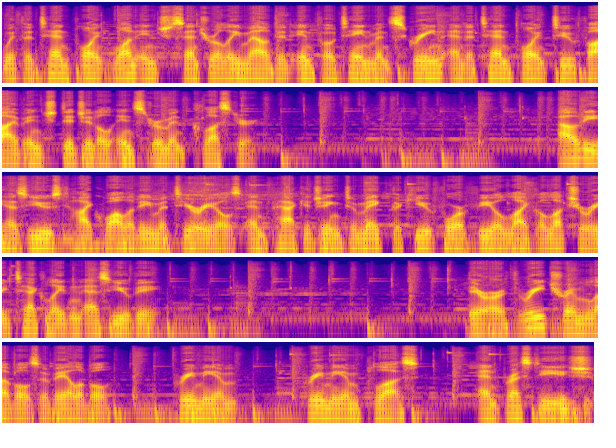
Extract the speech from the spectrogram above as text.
with a 10.1-inch centrally mounted infotainment screen and a 10.25-inch digital instrument cluster. Audi has used high-quality materials and packaging to make the Q4 feel like a luxury tech-laden SUV. There are three trim levels available, Premium, Premium Plus, and Prestige,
